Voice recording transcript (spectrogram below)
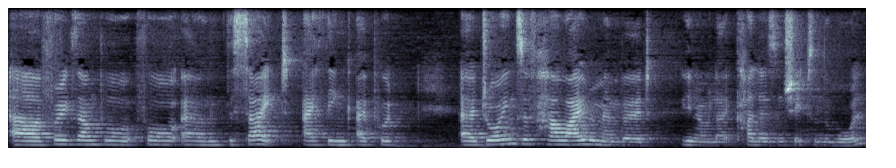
Uh, for example, for um, the sight, I think I put uh, drawings of how I remembered, you know, like colors and shapes on the wall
